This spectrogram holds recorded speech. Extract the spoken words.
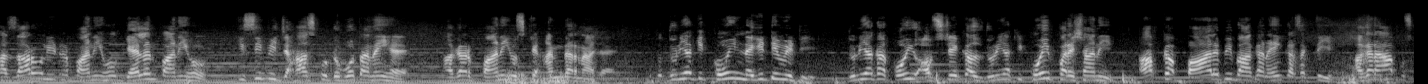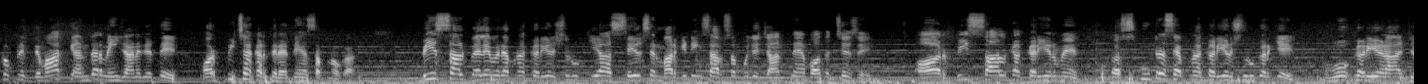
हज़ारों लीटर पानी हो, गैलन पानी हो, किसी भी जहाज़ को डुबोता नहीं है, अगर पानी उसके अंदर ना जाए। तो दुनिया की कोई नेगेटिविटी दुनिया का कोई ऑब्स्टेकल दुनिया की कोई परेशानी आपका बाल भी बांका नहीं कर सकती। अगर आप उसको अपने दिमाग के अंदर नहीं जाने देते और पीछा करते रहते हैं सपनों का। 20 साल पहले मैंने अपना करियर शुरू किया। सेल्स एंड मार्केटिंग से आप सब मुझे जानते हैं बहुत अच्छे से। और 20 साल का करियर में स्कूटर से अपना करियर शुरू करके वो करियर आज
